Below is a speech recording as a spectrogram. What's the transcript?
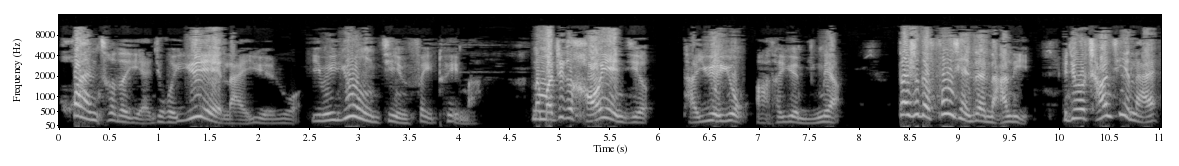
患侧的眼就会越来越弱，因为用进废退嘛。那么这个好眼睛。它越用啊，它越明亮，但是它风险在哪里？也就是长期以来，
